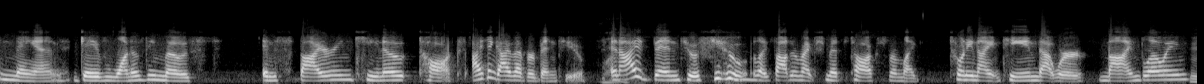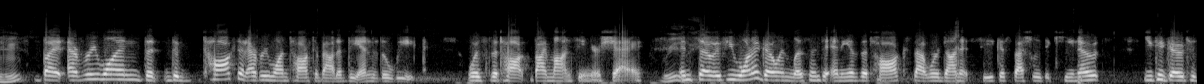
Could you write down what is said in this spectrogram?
man gave one of the most inspiring keynote talks I think I've ever been to. And I had been to a few like Father Mike Schmitz talks from like 2019 that were mind blowing. But everyone, the the talk that everyone talked about at the end of the week was the talk by Monsignor Shea. Really? And so if you want to go and listen to any of the talks that were done at Seek, especially the keynotes, you could go to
